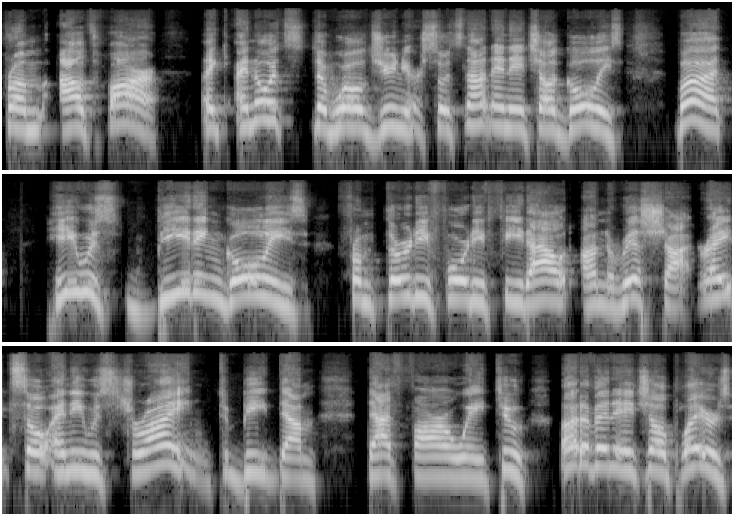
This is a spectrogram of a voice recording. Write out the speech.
from out far. Like I know it's the World Junior, so it's not NHL goalies, but he was beating goalies from 30, 40 feet out on the wrist shot, right? So, and he was trying to beat them that far away too. A lot of NHL players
